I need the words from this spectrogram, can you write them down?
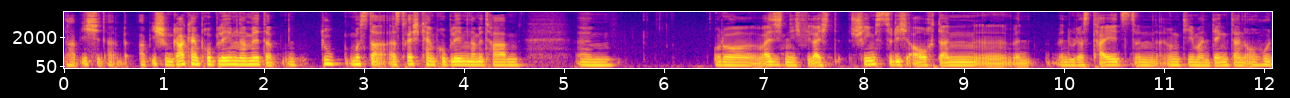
habe ich, hab ich schon gar kein Problem damit. Du musst da erst recht kein Problem damit haben. Ähm, oder weiß ich nicht, vielleicht schämst du dich auch dann, äh, wenn, wenn du das teilst und irgendjemand denkt dann, oh,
